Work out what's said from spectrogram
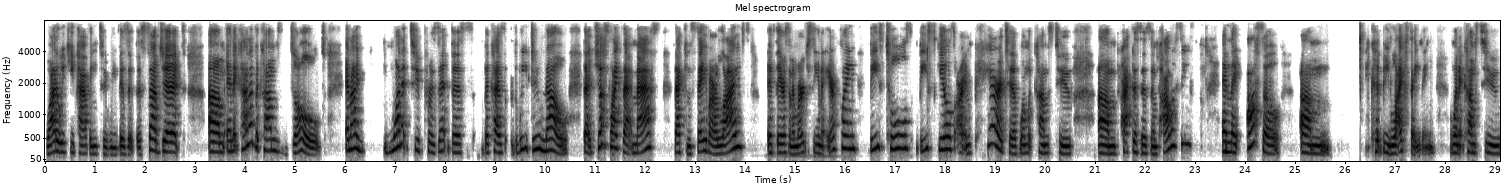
why do we keep having to revisit this subject? Um, and it kind of becomes dulled. And i wanted to present this because we do know that just like that mask that can save our lives if there's an emergency in an airplane. These tools, these skills are imperative when it comes to um, practices and policies. And they also um, could be life saving when it comes to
